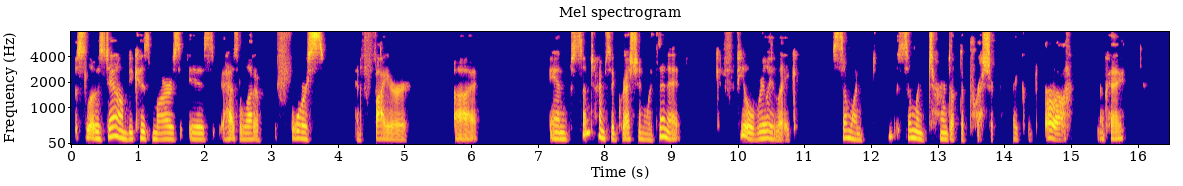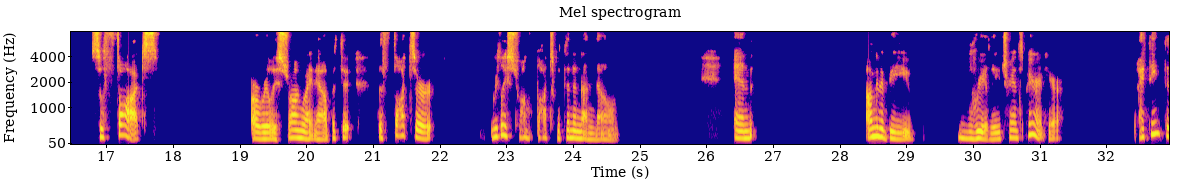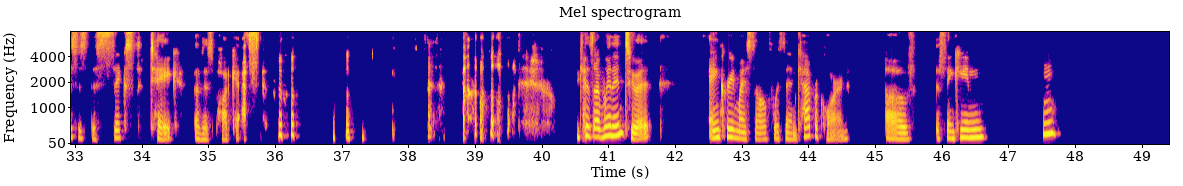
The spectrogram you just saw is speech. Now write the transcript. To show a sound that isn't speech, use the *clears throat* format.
slows down because Mars is has a lot of force and fire, uh, and sometimes aggression within it, can feel really like someone someone turned up the pressure like Ugh, okay? So thoughts are really strong right now but the the thoughts are really strong thoughts within an unknown. And i'm going to be really transparent here. I think this is the sixth take of this podcast because I went into it anchoring myself within Capricorn of thinking, hmm,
